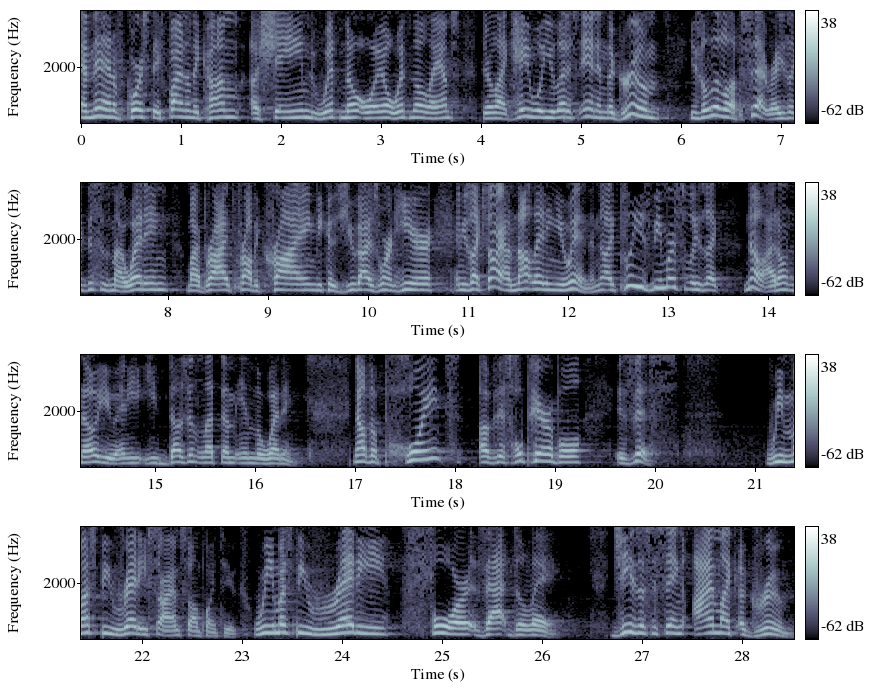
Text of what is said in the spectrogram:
And then, of course, they finally come ashamed with no oil, with no lamps. They're like, Hey, will you let us in? And the groom, he's a little upset, right? He's like, This is my wedding. My bride's probably crying because you guys weren't here. And he's like, Sorry, I'm not letting you in. And they're like, Please be merciful. He's like, No, I don't know you. And he, he doesn't let them in the wedding. Now, the point of this whole parable is this we must be ready. Sorry, I'm still on point two. We must be ready for that delay. Jesus is saying, I'm like a groom,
